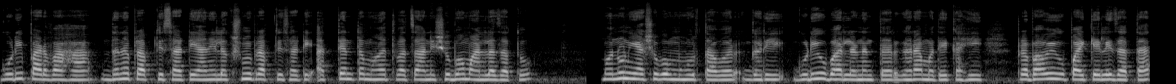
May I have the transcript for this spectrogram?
गुढीपाडवा हा धनप्राप्तीसाठी आणि लक्ष्मीप्राप्तीसाठी अत्यंत महत्त्वाचा आणि शुभ मानला जातो. म्हणून या शुभ मुहूर्तावर घरी गुढी उभारल्यानंतर घरामध्ये काही प्रभावी उपाय केले जातात.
